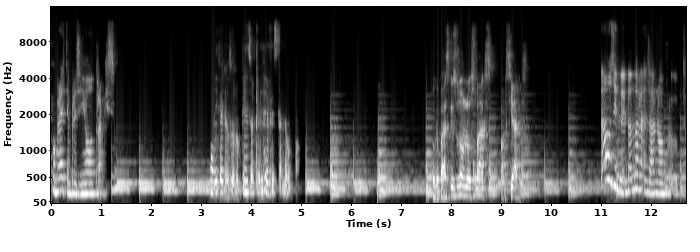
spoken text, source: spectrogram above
Quiero comprar esta empresa otra vez. Marica, yo solo pienso que el jefe está loco. Lo que pasa es que esos son los facts parciales. Estamos intentando lanzar un nuevo producto,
